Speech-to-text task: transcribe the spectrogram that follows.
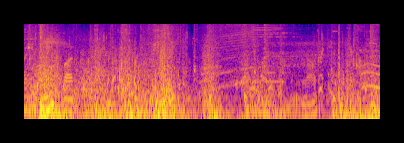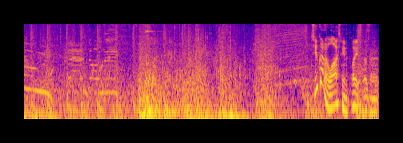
I should Blink, but... Two kind of locks me in place, doesn't it?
